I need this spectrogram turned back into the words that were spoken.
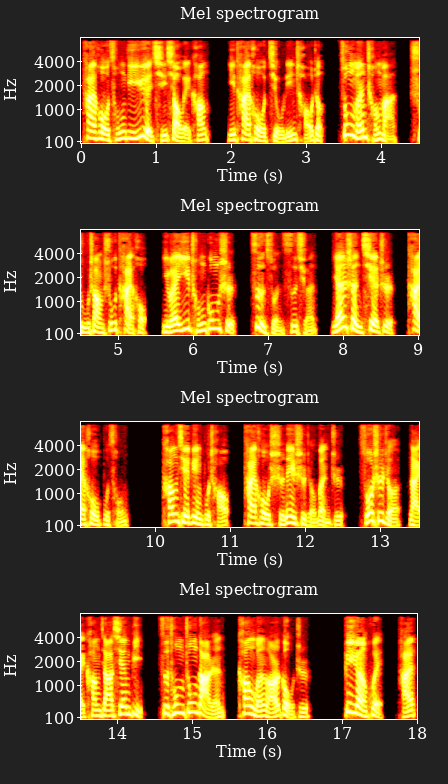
太后从弟乐其校尉康，以太后久临朝政，宗门承满，属尚书太后，以为宜重公事，自损私权。言甚切至，太后不从。康谢病不朝，太后使内侍者问之，所使者乃康家先婢，自通中大人。康闻而购之，必愿会，还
